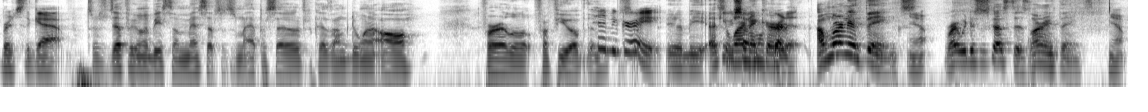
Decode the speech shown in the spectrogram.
Bridge the gap. So there's definitely going to be some mess ups with some episodes because I'm doing it all for a little for a few of them. It'd be So great. it'll be that's Give a learning curve. credit. I'm learning things. Yep. Right. We just discussed this learning things. Yep.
